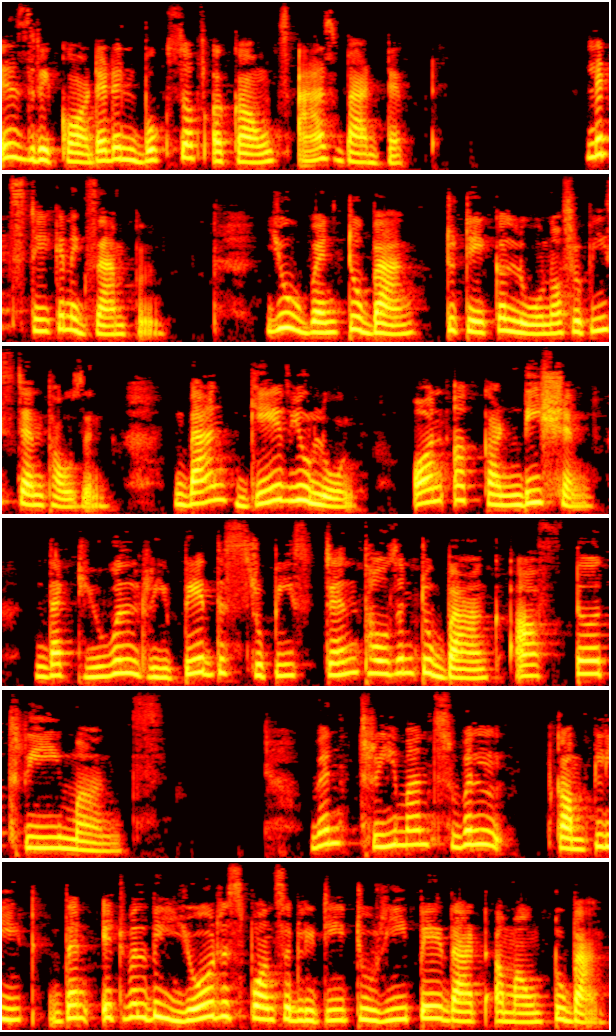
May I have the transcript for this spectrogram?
is recorded in books of accounts as bad debt. Let's take an example. You went to bank to take a loan of rupees 10000. Bank gave you loan on a condition that you will repay this rupees 10000 to bank after 3 months. When 3 months will complete, then it will be your responsibility to repay that amount to bank.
